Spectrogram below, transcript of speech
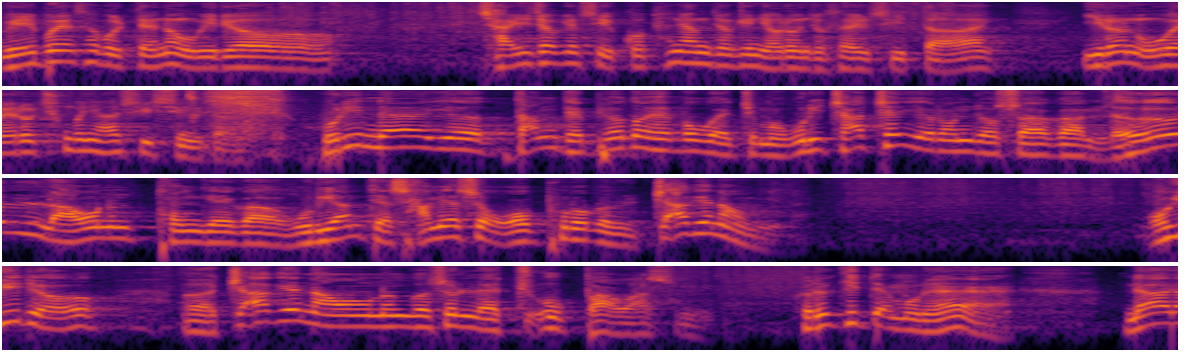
외부에서 볼 때는 오히려 자의적일 수 있고 편향적인 여론조사일 수 있다. 이런 오해를 충분히 할 수 있습니다. 우리 내당 대표도 해보고 했지만 우리 자체 여론조사가 늘 나오는 통계가 우리한테 3에서 5%를 짜게 나옵니다. 오히려 어, 짜게 나오는 것을 내 쭉 봐왔습니다. 그렇기 때문에 내가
